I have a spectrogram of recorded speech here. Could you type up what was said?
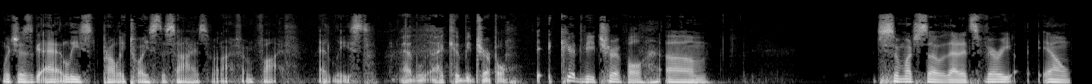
which is at least probably twice the size of an iPhone five, at least. At, I could be triple. it could be triple. Um, so much so that it's very, you know,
